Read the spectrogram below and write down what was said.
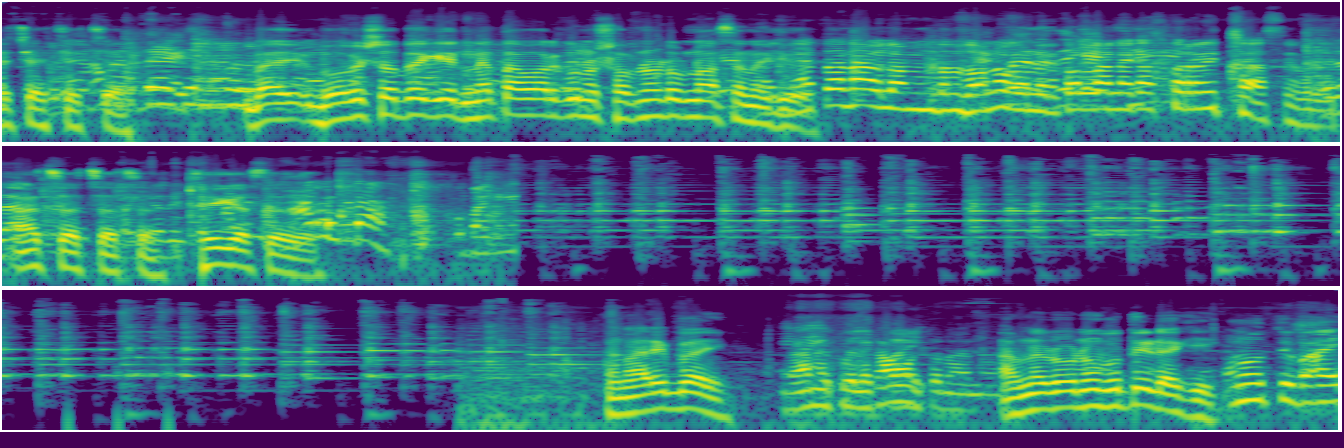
আচ্ছা আচ্ছা আচ্ছা। ভাই ভবিষ্যতে কি নেতা হওয়ার কোনো স্বপ্ন টপ্ন আছে নাকি? নেতা না আমরা জনগণের কল্যাণে কাজ করার ইচ্ছা আছে ভাই আচ্ছা আচ্ছা আচ্ছা। ঠিক আছে ভাই। আরিফ ভাই রানে কইলে কাম হইতো না আপনার অনুভূতিটা কি? অনুভূতি ভাই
